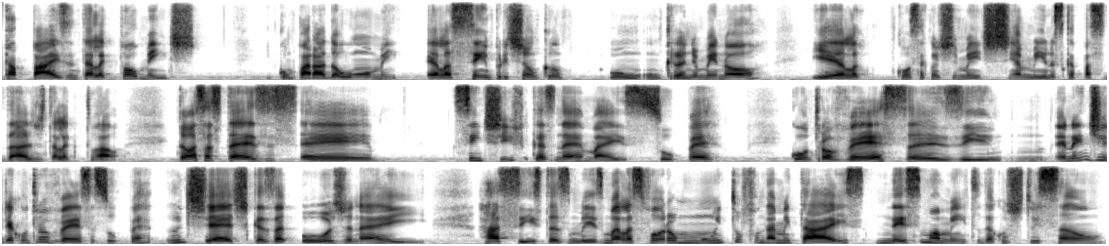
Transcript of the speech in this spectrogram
capaz intelectualmente. E comparado ao homem, ela sempre tinha um, um- um crânio menor e ela, consequentemente, tinha menos capacidade intelectual. Então, essas teses é, científicas, né, mas super controversas e eu nem diria controversas, super antiéticas hoje, né, e racistas mesmo, elas foram muito fundamentais nesse momento da constituição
